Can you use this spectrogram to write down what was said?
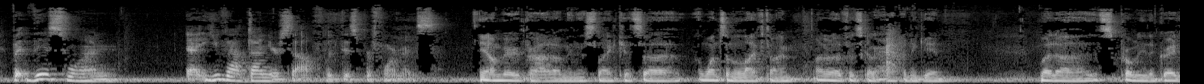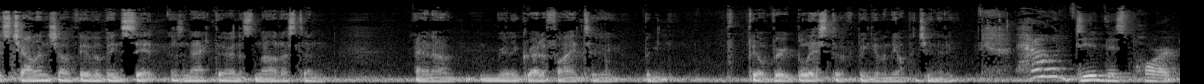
But this one, uh, you've outdone yourself with this performance. Yeah, I'm very proud. I mean, it's like it's uh, a once in a lifetime. I don't know if it's going to happen again, but uh, it's probably the greatest challenge I've ever been set as an actor and as an artist, and and I'm really gratified to been feel very blessed to have been given the opportunity. How did this part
